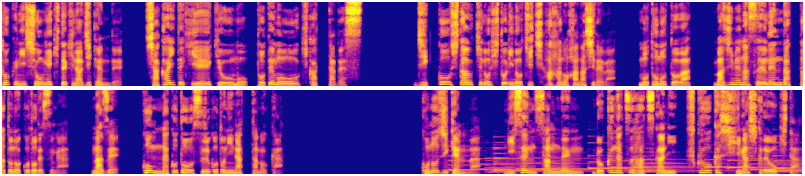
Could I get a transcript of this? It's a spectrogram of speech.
特に衝撃的な事件で社会的影響もとても大きかったです。実行したうちの一人の父母の話ではもともとは真面目な青年だったとのことですがなぜこんなことをすることになったのか。この事件は2003年6月20日に福岡市東区で起きた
